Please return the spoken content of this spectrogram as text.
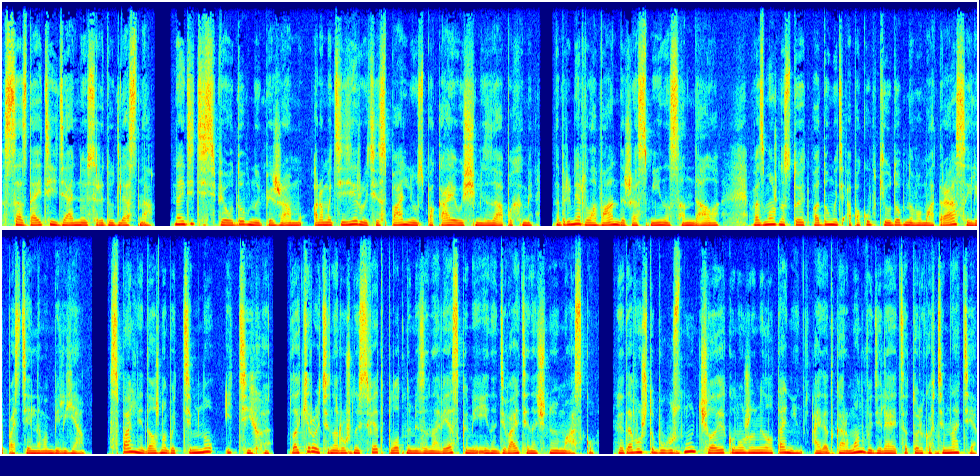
Создайте идеальную среду для сна. Найдите себе удобную пижаму, ароматизируйте спальню успокаивающими запахами, например, лаванды, жасмина, сандала. Возможно, стоит подумать о покупке удобного матраса или постельного белья. В спальне должно быть темно и тихо, Блокируйте наружный свет плотными занавесками и надевайте ночную маску. Для того, чтобы уснуть, человеку нужен мелатонин, а этот гормон выделяется только в темноте.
